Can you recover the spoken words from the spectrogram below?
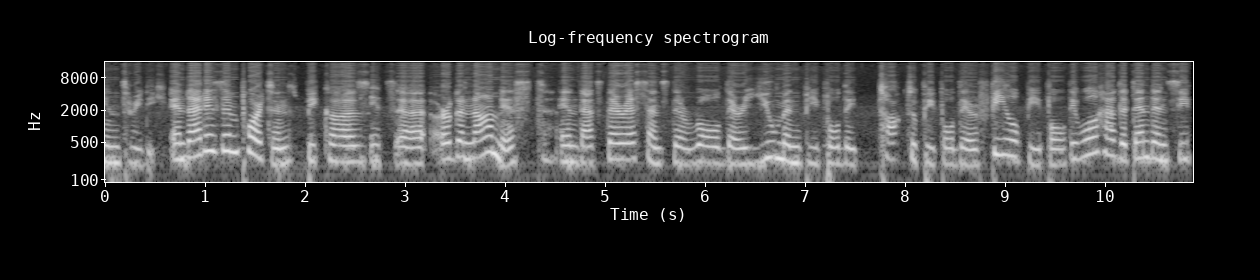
in 3D. And that is important because it's uh, ergonomist, and that's their essence, their role. They're human people. They talk to people. They feel people. They will have the tendency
